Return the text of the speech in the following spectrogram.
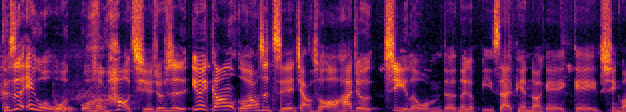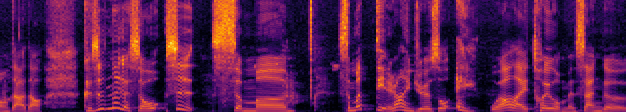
可是，哎、我我我很好奇的，就是因为刚刚罗阳是直接讲说，哦，他就寄了我们的那个比赛片段给给星光大道。可是那个时候是什么什么点让你觉得说，哎、我要来推我们三个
